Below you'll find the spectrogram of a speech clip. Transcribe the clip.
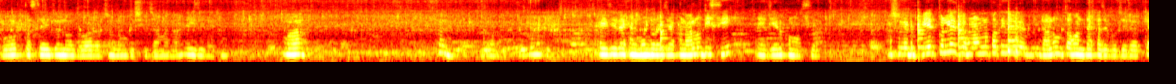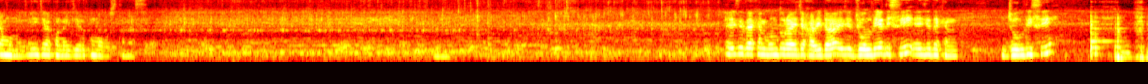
ধরতেছে, এই জন্য ধোয়ার জন্য বেশি ঝামেলা। এই যে দেখেন, মা, এই যে দেখেন বন্ধুরা যে এখন আলু দিছি, এই যে এরকম হচ্ছে। আসলে এটা বের করলে যখন অন্য পাতিলে ঢালুম তখন দেখা যাবে যে এটা কেমন হয়। এই যে এখন এই যে এরকম অবস্থান আছে। এই যে দেখেন বন্ধুরা এই যে হাঁড়িটা এই যে জল দিয়ে দিছি এই যে দেখেন জল দিছি।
